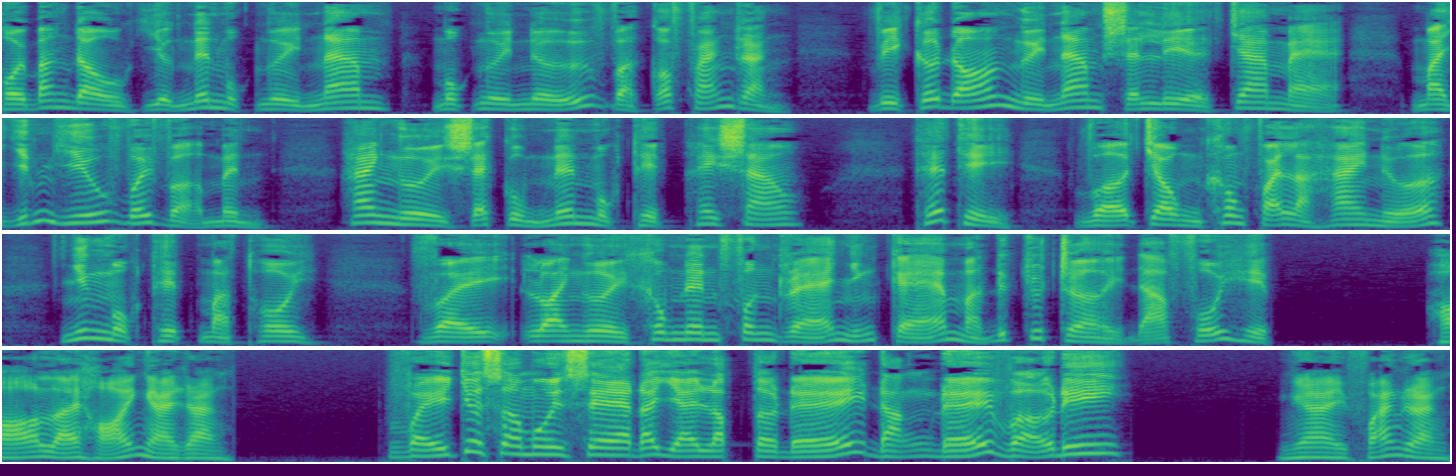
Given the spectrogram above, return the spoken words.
hồi ban đầu dựng nên một người nam, một người nữ và có phán rằng, vì cớ đó người nam sẽ lìa cha mẹ mà dính díu với vợ mình, hai người sẽ cùng nên một thịt hay sao? Thế thì, vợ chồng không phải là hai nữa, nhưng một thịt mà thôi. Vậy, loài người không nên phân rẽ những kẻ mà Đức Chúa Trời đã phối hiệp. Họ lại hỏi Ngài rằng, Vậy chứ sao môi xe đã dạy lập tờ đế đặng để vợ đi? Ngài phán rằng,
